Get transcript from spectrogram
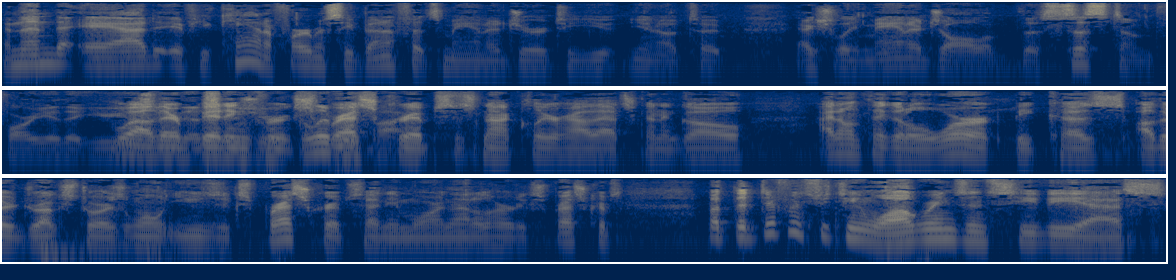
and then to add, if you can, a pharmacy benefits manager to you, you know, to actually manage all of the system for you that you're Well, they're bidding for Express. Scripts. It's not clear how that's going to go. I don't think it'll work because other drugstores won't use Express Scripts anymore, and that'll hurt Express Scripts. But the difference between Walgreens and CVS,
